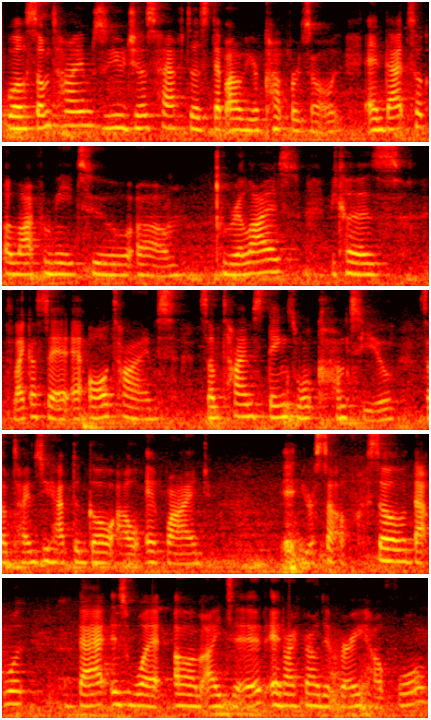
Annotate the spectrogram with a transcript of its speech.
well sometimes you just have to step out of your comfort zone and that took a lot for me to um, realize because like i said at all times sometimes things won't come to you. Sometimes you have to go out and find it yourself. So that was that is what um, i did and i found it very helpful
